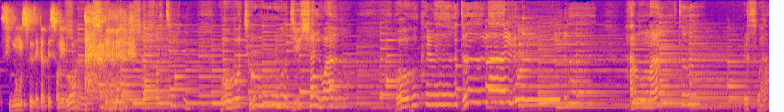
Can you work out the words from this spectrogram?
sinon, on se faisait taper sur les doigts. autour du chat noir, au clair de la lune, à Montmartre, le soir.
